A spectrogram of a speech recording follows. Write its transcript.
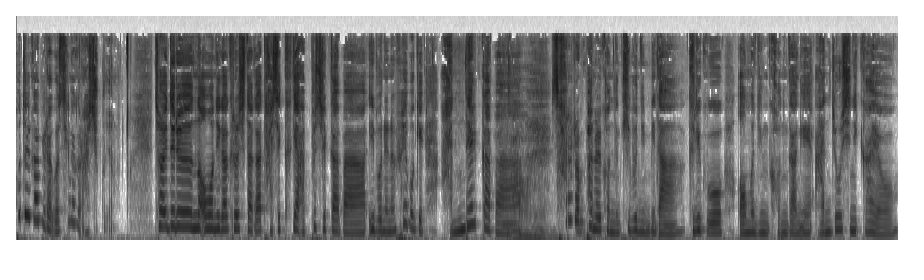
호들갑이라고 생각을 하시고요. 저희들은 어머니가 그러시다가 다시 크게 아프실까봐 이번에는 회복이 안 될까봐 아, 네. 살얼음판을 걷는 기분입니다. 그리고 어머님 건강에 안 좋으시니까요.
